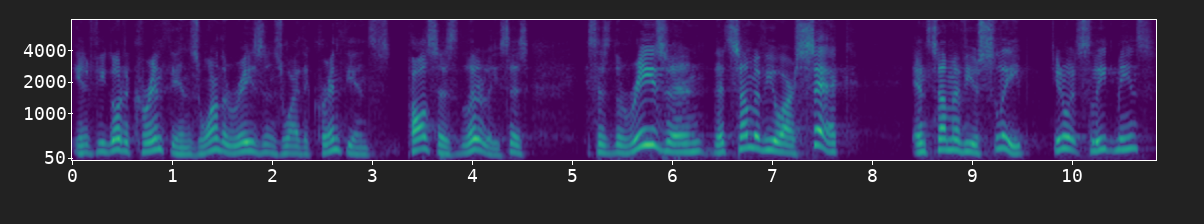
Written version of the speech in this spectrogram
if you go to Corinthians, one of the reasons why the Corinthians, Paul says literally, he says, he says, the reason that some of you are sick and some of you sleep, do you know what sleep means?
